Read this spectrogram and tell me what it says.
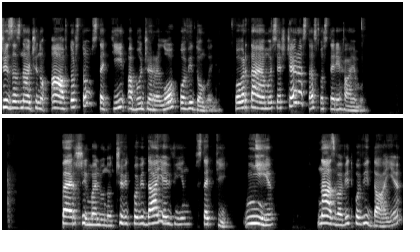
Чи зазначено авторство в статті або джерело повідомлення? Повертаємося ще раз та спостерігаємо. Перший малюнок. Чи відповідає він статті? Ні. Назва відповідає,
